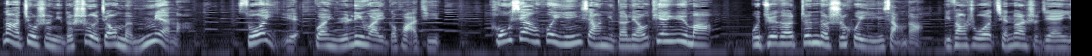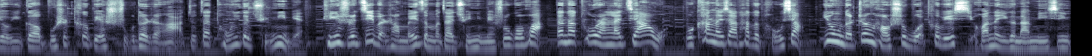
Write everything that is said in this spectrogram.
那就是你的社交门面呐。所以关于另外一个话题，头像会影响你的聊天欲吗？我觉得真的是会影响的。比方说，前段时间有一个不是特别熟的人啊，就在同一个群里面，平时基本上没怎么在群里面说过话，但他突然来加我，我看了一下他的头像，用的正好是我特别喜欢的一个男明星，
